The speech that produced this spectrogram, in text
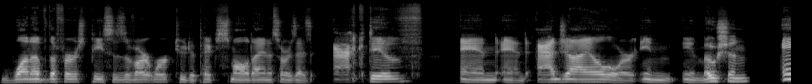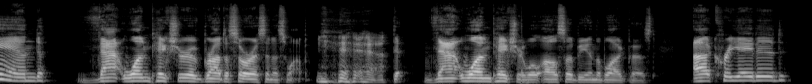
One of the first pieces of artwork to depict small dinosaurs as active and and agile or in in motion. And that one picture of Brontosaurus in a swamp. Yeah. Th- That one picture will also be in the blog post. Uh, created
